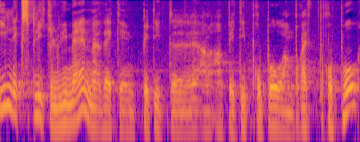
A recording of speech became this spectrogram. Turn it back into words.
il l'explique lui-même avec euh, un, petit propos, un bref propos,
